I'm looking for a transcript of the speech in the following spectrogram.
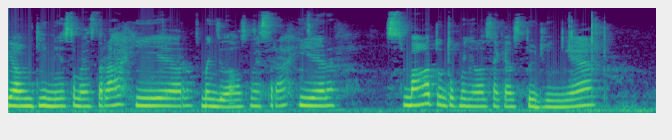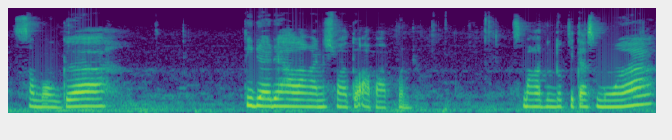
yang kini semester akhir, menjelang semester akhir, semangat untuk menyelesaikan studinya. Semoga tidak ada halangan suatu apa pun. Semangat untuk kita semua.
